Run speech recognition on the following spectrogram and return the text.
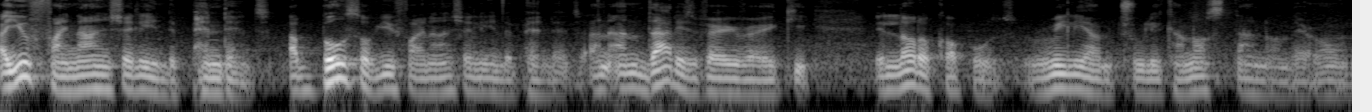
Are you financially independent? Are both of you financially independent? And, and that is very, very key. A lot of couples really and truly cannot stand on their own.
